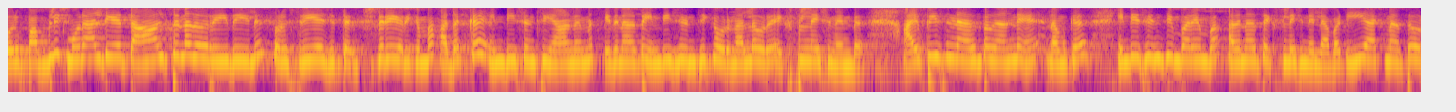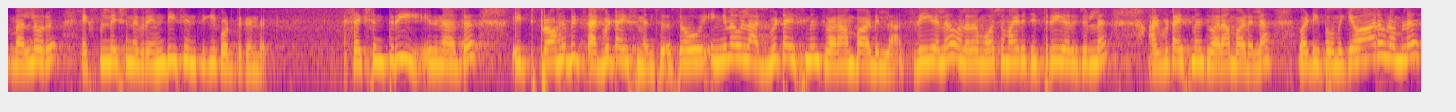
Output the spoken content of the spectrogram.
ഒരു പബ്ലിക് മൊറാലിറ്റിയെ താഴ്ത്തുന്ന രീതിയിൽ ഒരു സ്ത്രീയെ ചിത്ര ചിത്രീകരിക്കുമ്പോൾ അതൊക്കെ ഇൻഡീസൻസി ആണെന്ന് ഇതിനകത്ത് ഇൻഡീസൻസിക്ക് ഒരു നല്ല ഒരു എക്സ്പ്ലനേഷൻ ഉണ്ട് ഐ പി എസിനകത്ത് തന്നെ നമുക്ക് ഇൻഡീസൻസിയും പറയുമ്പോൾ അതിനകത്ത് എക്സ്പ്ലനേഷൻ ഇല്ല. ബട്ട് ഈ ആക്ടിനകത്ത് ഒരു നല്ലൊരു എക്സ്പ്ലനേഷൻ ഇവർ ഇൻഡീസൻസിക്ക് കൊടുത്തിട്ടുണ്ട്. സെക്ഷൻ ത്രീ ഇതിനകത്ത് ഇറ്റ് പ്രോഹിബിറ്റ്സ് അഡ്വർടൈസ്മെന്റ്സ് സോ ഇങ്ങനെയുള്ള അഡ്വർടൈസ്മെന്റ്സ് വരാൻ പാടില്ല. സ്ത്രീകൾ വളരെ മോശമായിട്ട് ചിത്രീകരിച്ചുള്ള അഡ്വർടൈസ്മെന്റ്സ് വരാൻ പാടില്ല. ബട്ട് ഇപ്പോൾ മിക്കവാറും നമ്മൾ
